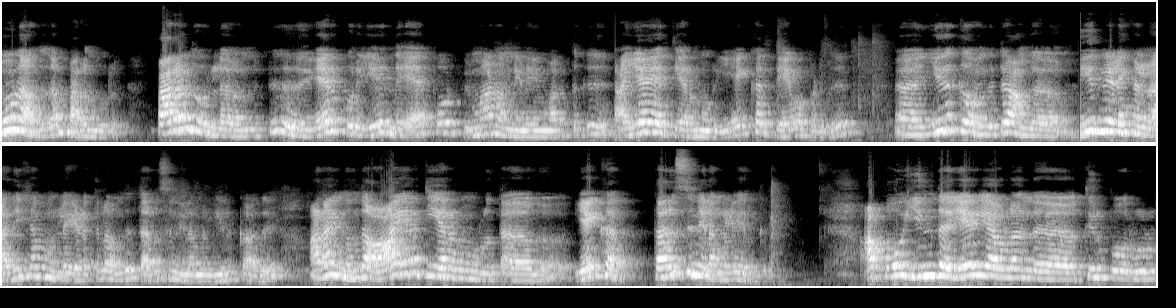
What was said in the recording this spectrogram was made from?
மூணாவது தான் பரந்தூர். பரந்தூரில் வந்துட்டு ஏறக்குறைய இந்த ஏர்போர்ட் விமான நிலையம் வரத்துக்கு ஐயாயிரத்தி இரநூறு ஏக்கர் தேவைப்படுது. இதுக்கு வந்துட்டு அங்கே நீர்நிலைகள் அதிகம் உள்ள இடத்துல வந்து தரிசு நிலங்கள் இருக்காது. ஆனால் இங்கே வந்து ஆயிரத்தி இரநூறு த ஏக்கர் தரிசு நிலங்களே இருக்குது அப்போ இந்த ஏரியாவில் இந்த திருப்போரூர்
